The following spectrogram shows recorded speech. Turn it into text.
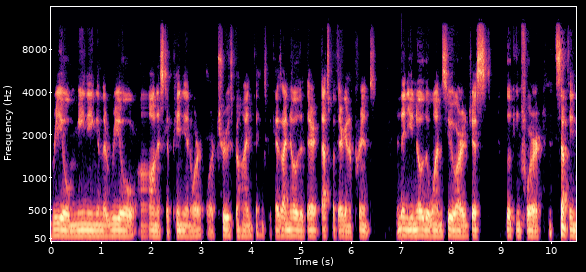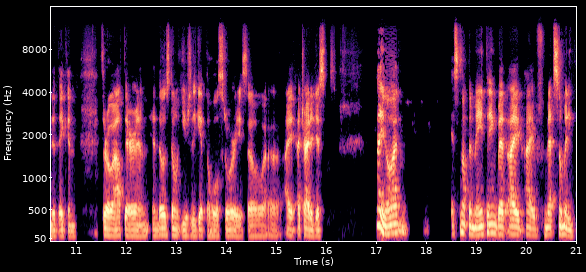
real meaning and the real honest opinion or or truth behind things because I know that they're that's what they're going to print, and then you know the ones who are just looking for something that they can throw out there, and and those don't usually get the whole story. So uh, I I try to just you know I it's not the main thing, but I I've met so many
